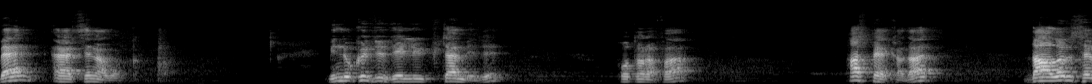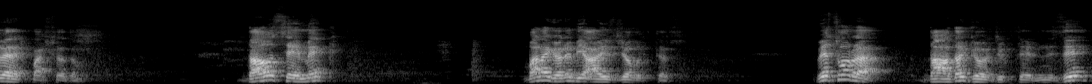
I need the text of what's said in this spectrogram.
ben Ersin Alok. 1953'ten beri fotoğrafa hasbel kadar dağları severek başladım. Dağı sevmek bana göre bir ayrıcalıktır. Ve sonra dağda gördüklerinizi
